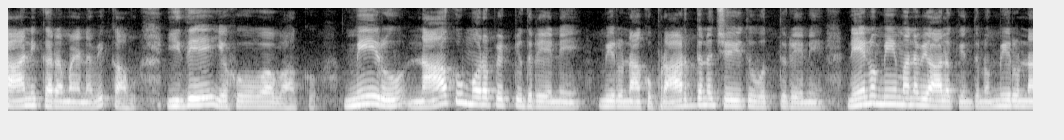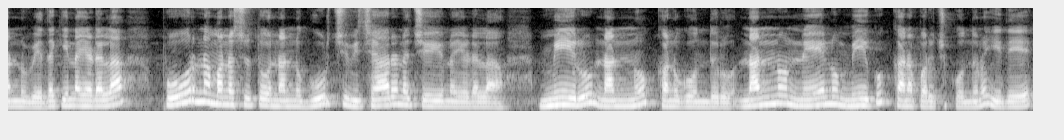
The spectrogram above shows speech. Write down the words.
హానికరమైనవి కావు. ఇదే యహోవా వాక్కు. మీరు నాకు మొరపెట్టుదురేని మీరు నాకు ప్రార్థన చేయుతూ ఒత్తురేని నేను మీ మనవి ఆలకింతును. మీరు నన్ను వెదకిన ఎడల పూర్ణ మనస్సుతో నన్ను గూర్చి విచారణ చేయున ఎడల మీరు నన్ను కనుగొందురు. నన్ను నేను మీకు కనపరుచుకొందును. ఇదే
